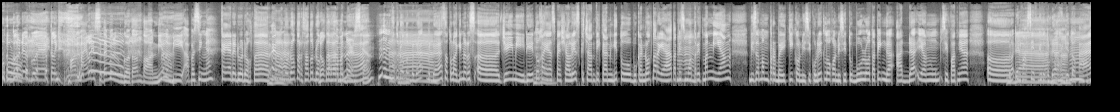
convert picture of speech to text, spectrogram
gue udah gue klik on my list tapi belum gue tonton. Dia Nah. lebih apa sih nggak? Kayak ada dua dokter. Eh, bukan dua dokter, satu dokter, Dokter sama bedah. nurse, kan? Mm-mm, satu dokter bedah, Ah. bedah, satu lagi nurse eh, Jamie. Dia itu kayak spesialis kecantikan gitu, bukan dokter ya, tapi semua treatment yang bisa memperbaiki kondisi kulit lo, kondisi tubuh lo, tapi nggak ada yang sifatnya Bedah. invasif gitu, bedah gitu kan.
